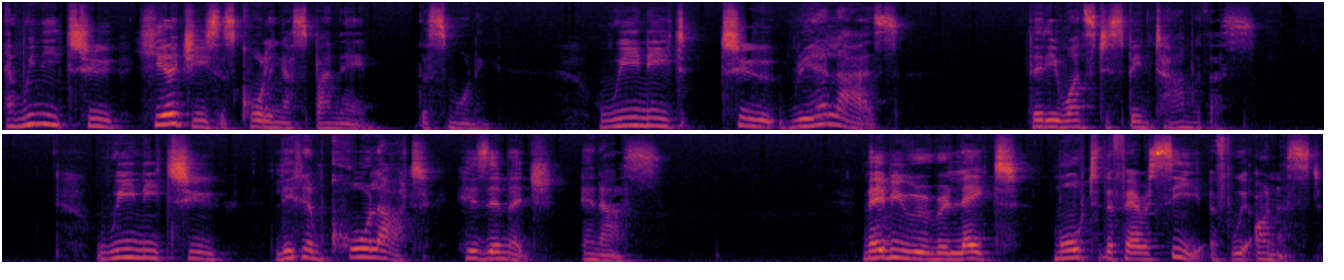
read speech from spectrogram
and we need to hear Jesus calling us by name this morning. We need to realize that He wants to spend time with us we need to let Him call out His image in us. Maybe we relate more to the Pharisee if we're honest.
